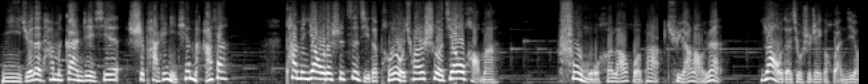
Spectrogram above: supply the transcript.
你觉得他们干这些是怕给你添麻烦？他们要的是自己的朋友圈社交，好吗？父母和老伙伴去养老院，要的就是这个环境。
